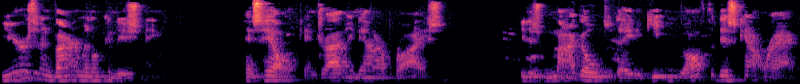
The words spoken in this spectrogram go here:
Years of environmental conditioning has helped in driving down our price. It is my goal today to get you off the discount rack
